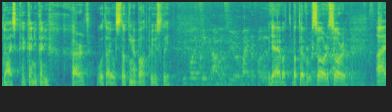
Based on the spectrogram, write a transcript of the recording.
guys. Can you can you heard what I was talking about previously? Pointing out to your microphone. Yeah, but but every, sorry, sorry. I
